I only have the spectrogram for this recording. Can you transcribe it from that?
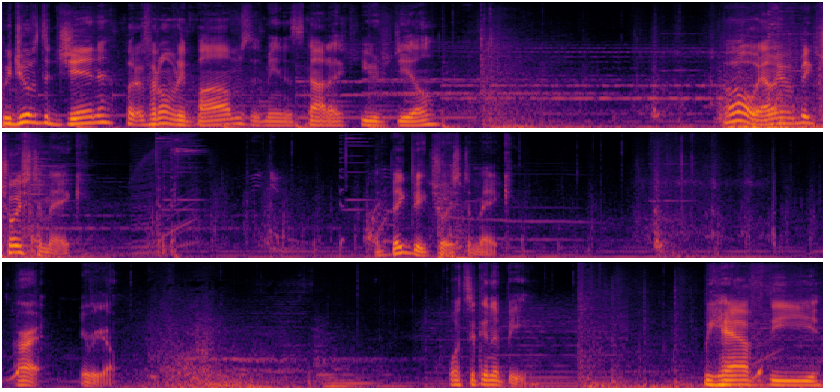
We do have the Djinn, but if I don't have any bombs, I mean it's not a huge deal. Oh, we have a big choice to make. A big, big choice to make. All right, here we go. What's it gonna be? We have the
